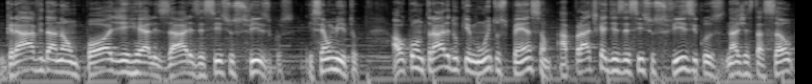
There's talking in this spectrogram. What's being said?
Grávida não pode realizar exercícios físicos. Isso é um mito. Ao contrário do que muitos pensam, a prática de exercícios físicos na gestação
